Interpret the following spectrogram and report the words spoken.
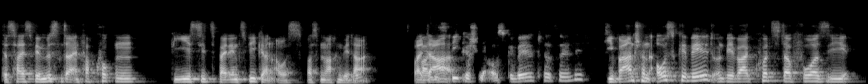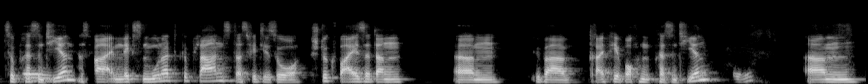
Das heißt, wir müssen da einfach gucken, wie sieht's bei den Speakern aus? Was machen wir da? Weil waren da, die Speaker schon ausgewählt tatsächlich? Die waren schon ausgewählt und wir waren kurz davor, sie zu präsentieren. Das war im nächsten Monat geplant, dass wir die so stückweise dann ähm, über drei, vier Wochen präsentieren. Mhm. Ähm,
